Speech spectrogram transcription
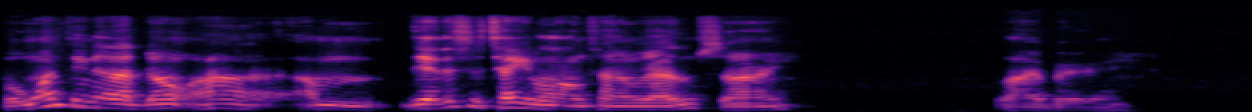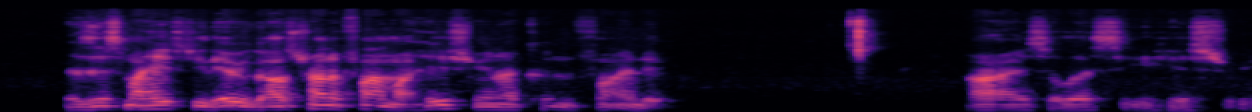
But one thing that I don't, uh, I'm yeah, this is taking a long time, guys. I'm sorry. Library. Is this my history? There we go. I was trying to find my history and I couldn't find it. All right, so let's see history.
